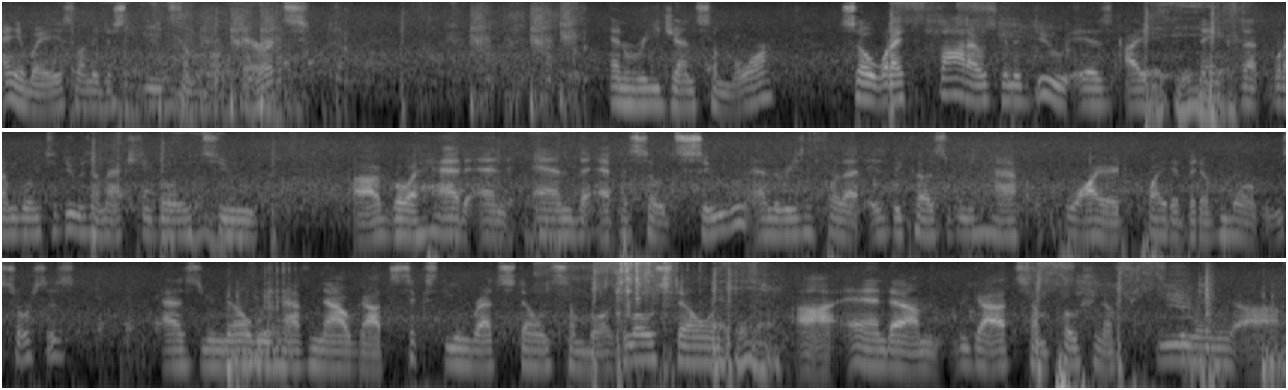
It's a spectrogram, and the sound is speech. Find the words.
anyways, let me just eat some more carrots and regen some more. So what I thought I was going to do is I think that what I'm going to do is I'm actually going to uh, go ahead and end the episode soon, and the reason for that is because we have acquired quite a bit of more resources. As you know, we have now got 16 redstone, some more glowstone, uh, and um, we got some potion of healing, um,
